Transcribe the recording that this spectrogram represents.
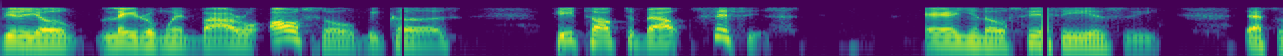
video later went viral also because he talked about sissies, and you know, sissy is the that's a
